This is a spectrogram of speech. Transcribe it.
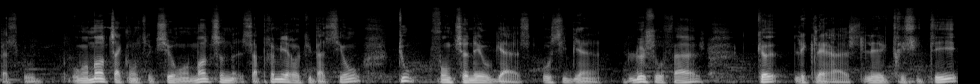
Parce qu'au moment de sa construction, au moment de sa première occupation, tout fonctionnait au gaz, aussi bien le chauffage que l'éclairage. L'électricité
